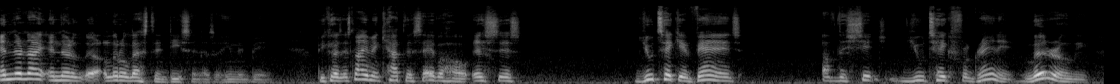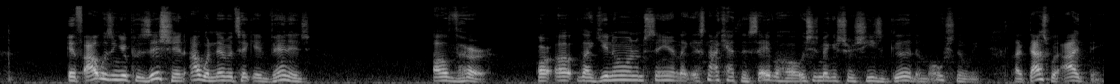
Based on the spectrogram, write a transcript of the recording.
and they're not, and they're a little less than decent as a human being. Because it's not even Captain Save a Hoe. It's just, you take advantage of the shit you take for granted. Literally. If I was in your position, I would never take advantage of her or uh, like you know what I'm saying? Like it's not Captain Save a Hoe. It's just making sure she's good emotionally. Like that's what I think.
